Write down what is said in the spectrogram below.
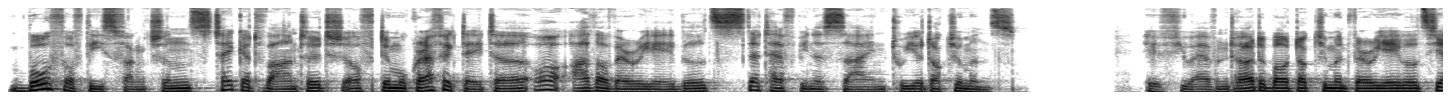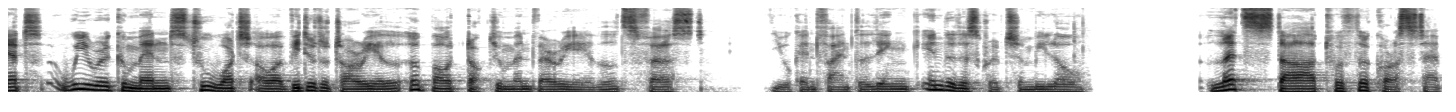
Both of these functions take advantage of demographic data or other variables that have been assigned to your documents. If you haven't heard about document variables yet, we recommend to watch our video tutorial about document variables first. You can find the link in the description below. Let's start with the crosstab.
